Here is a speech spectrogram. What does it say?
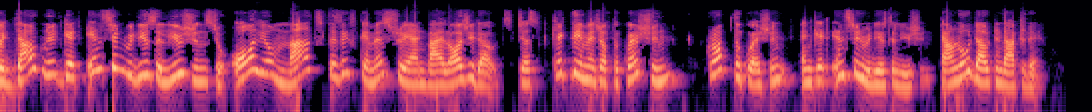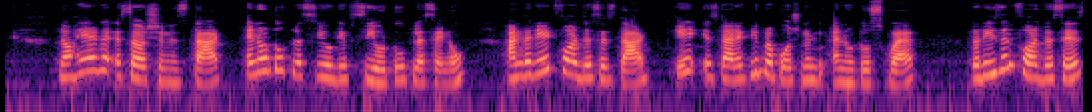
With Doubtnut, get instant video solutions to all your maths, physics, chemistry, and biology doubts. Just click the image of the question, crop the question, and get instant video solution. Download Doubtnut app today. Now here the assertion is that NO2 plus CO gives CO2 plus NO and the rate for this is that K is directly proportional to NO2 square. The reason for this is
